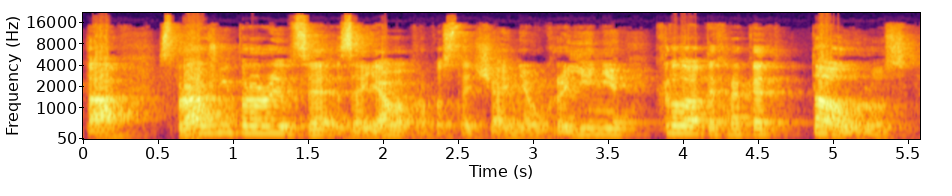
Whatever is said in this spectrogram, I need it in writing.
Та справжній прорив це заява про постачання Україні крилатих ракет Таурус.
